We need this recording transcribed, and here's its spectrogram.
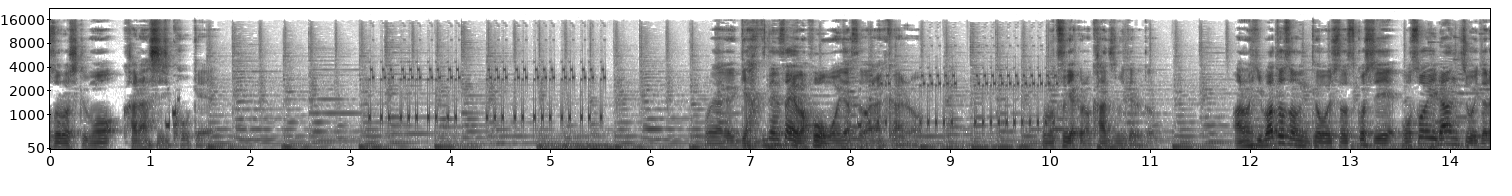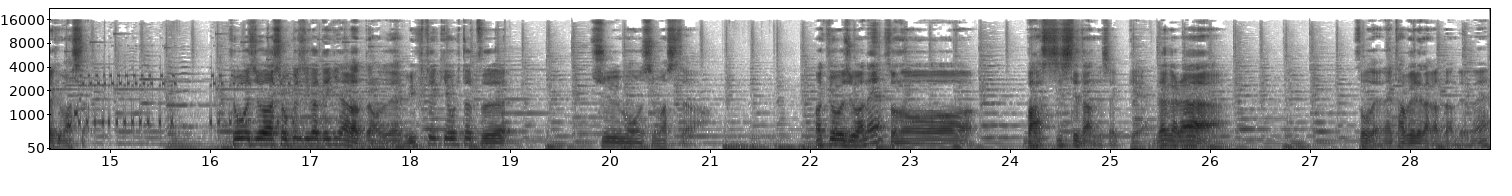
恐ろしくも悲しい光景。これなんか逆転裁判4思い出すわ、なんかあの、この通訳の感じ見てると。あの日、バトソン教授と少し遅いランチをいただきました。教授は食事ができなかったので、ビフテキを一つ注文しました。まあ、教授はね、その、抜歯してたんでしたっけだから、そうだよね、食べれなかったんだよね。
